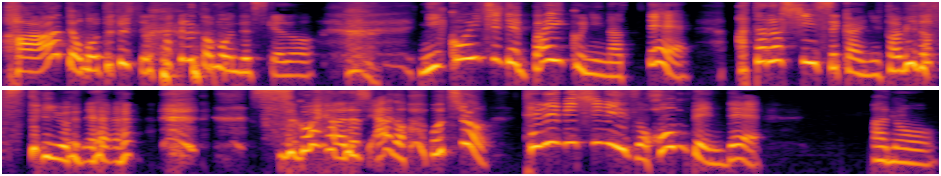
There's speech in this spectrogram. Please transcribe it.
はぁって思ってる人いっぱいいると思うんですけど、ニコイチでバイクになって、新しい世界に旅立つっていうね、すごい話。あの、もちろん、テレビシリーズ本編で、あの、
